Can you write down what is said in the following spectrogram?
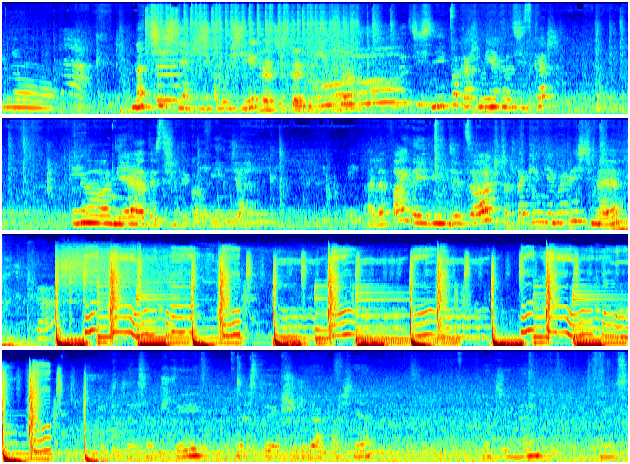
No. Naciśnij jakiś guzik. Naciskaj guzik. O, ciśnij, pokaż mi jak naciskasz. No nie, to jesteśmy tylko w windzie. Ale fajnej windzie, co? Jeszcze w takim nie byliśmy. Tak? Tutaj są drzwi. Ja stoję przy drzwiach właśnie. Wchodzimy. To jest.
